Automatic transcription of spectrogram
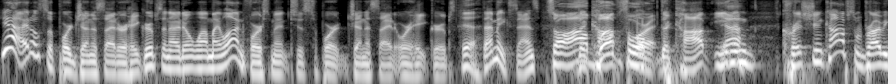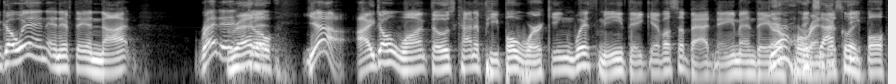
"Yeah, I don't support genocide or hate groups, and I don't want my law enforcement to support genocide or hate groups." Yeah. that makes sense. So I'll the vote for will- it. The cop, Yeah. even Christian cops, would probably go in, and if they had not read it, Read go, "Yeah, I don't want those kind of people working with me. They give us a bad name, and they are horrendous exactly. people."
